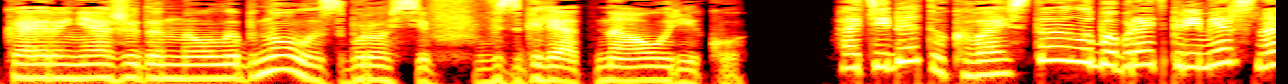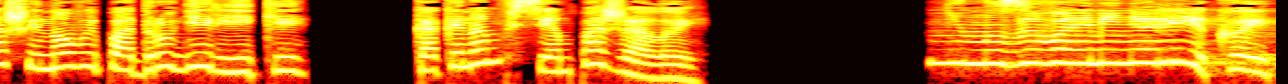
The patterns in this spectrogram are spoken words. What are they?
Кайра неожиданно улыбнулась, бросив взгляд на Аурику. «А тебе, Туквай, стоило бы брать пример с нашей новой подруги Рики. Как и нам всем, пожалуй». «Не называй меня Рикой!»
